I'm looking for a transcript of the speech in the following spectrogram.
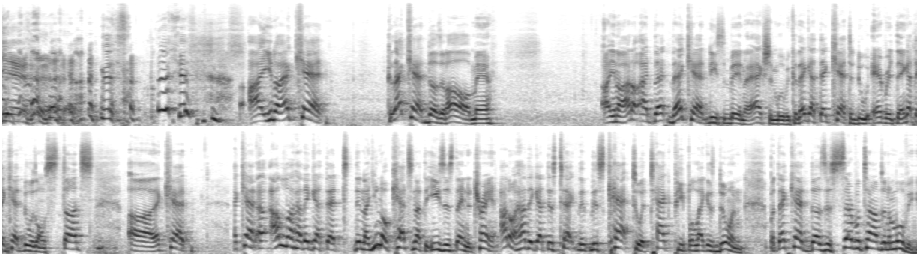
Yeah. I you know that cat, cause that cat does it all, man. I, you know, I don't. I, that that cat needs to be in an action movie because they got that cat to do everything. Got that cat to do his own stunts. Uh, that cat. That cat, I, I love how they got that. Now you know, cat's not the easiest thing to train. I don't know how they got this tech, this cat to attack people like it's doing, but that cat does this several times in the movie.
